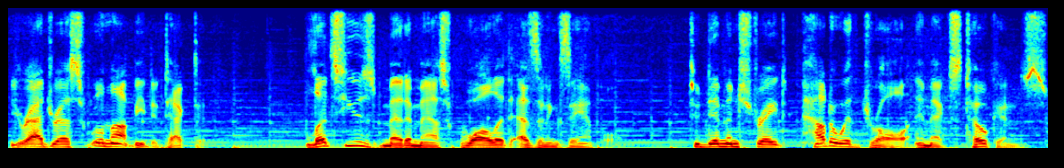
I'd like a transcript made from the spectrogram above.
your address will not be detected. Let's use MetaMask Wallet as an example to demonstrate how to withdraw MX tokens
